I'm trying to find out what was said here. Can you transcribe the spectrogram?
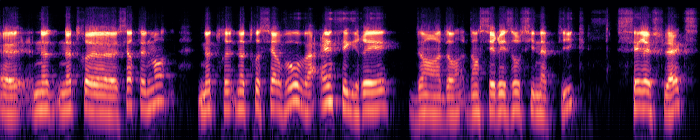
euh, notre, certainement notre, notre cerveau va intégrer dans, dans, dans ses réseaux synaptiques ces réflexes,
